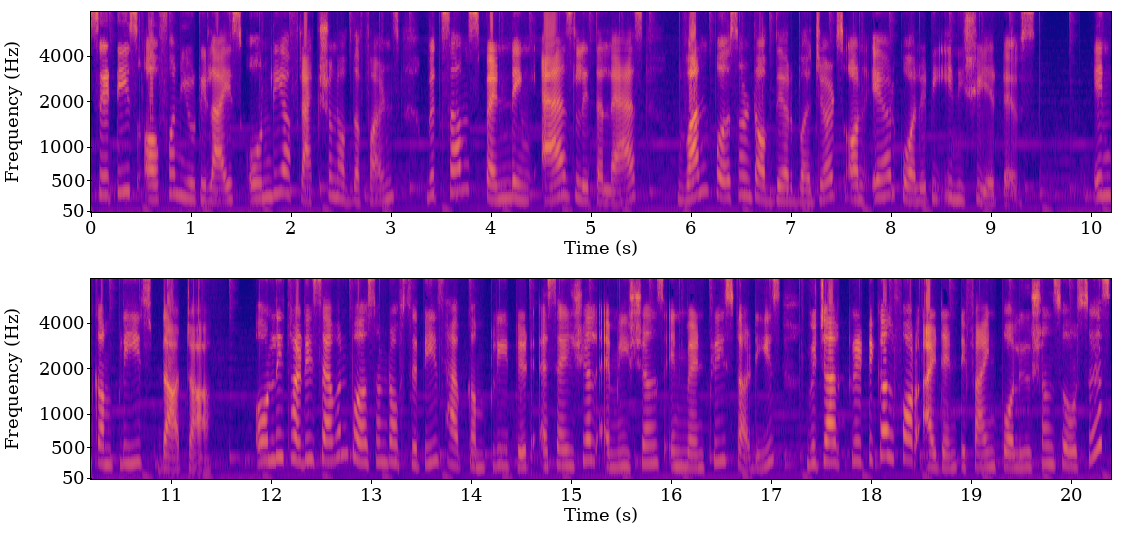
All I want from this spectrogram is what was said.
cities often utilize only a fraction of the funds, with some spending as little as 1% of their budgets on air quality initiatives. Incomplete data only 37% of cities have completed essential emissions inventory studies, which are critical for identifying pollution sources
